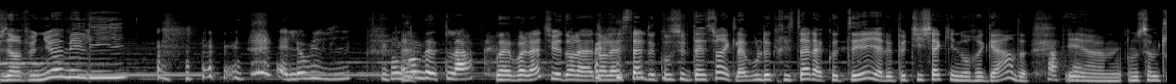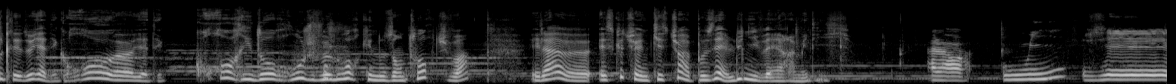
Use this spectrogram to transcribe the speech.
Bienvenue Amélie Hello Vivi, je suis contente d'être là. Ouais, voilà, tu es dans la, dans la salle de consultation avec la boule de cristal à côté. Il y a le petit chat qui nous regarde. Parfait. Et euh, nous sommes toutes les deux. Il y a des gros, euh, il y a des gros rideaux rouges velours qui nous entourent, tu vois. Et là, euh, est-ce que tu as une question à poser à l'univers, Amélie? Alors, oui, j'ai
